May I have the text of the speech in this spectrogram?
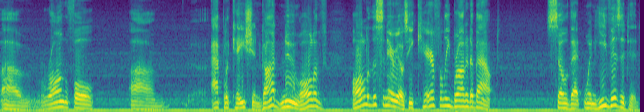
uh, wrongful um, application. God knew all of all of the scenarios. He carefully brought it about so that when he visited,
